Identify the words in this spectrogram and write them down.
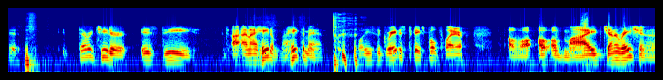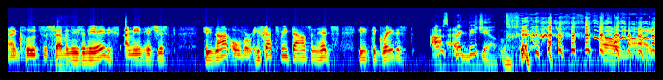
Derek Jeter is the, and I hate him. I hate the man, but he's the greatest baseball player of all- of of my generation, and that includes the '70s and the '80s. I mean, it's just he's not over. He's got three thousand hits. He's the greatest. That was uh, Craig Biggio. oh my!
